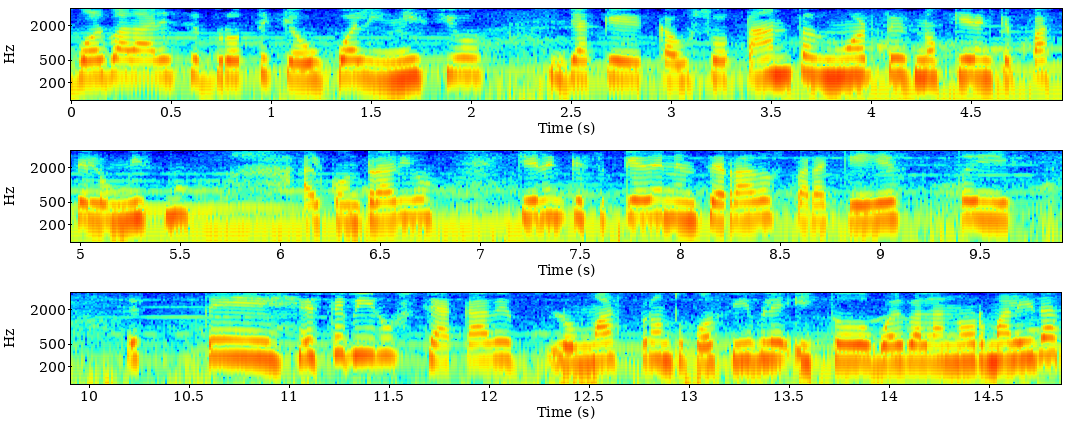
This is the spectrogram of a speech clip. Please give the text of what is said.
vuelva a dar ese brote que hubo al inicio, ya que causó tantas muertes. No quieren que pase lo mismo. Al contrario, quieren que se queden encerrados para que este, este, este virus se acabe lo más pronto posible y todo vuelva a la normalidad.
